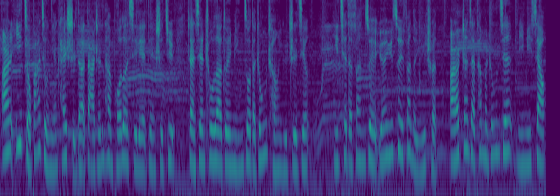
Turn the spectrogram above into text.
而1989年开始的大侦探波洛系列电视剧，展现出了对名作的忠诚与致敬。一切的犯罪源于罪犯的愚蠢，而站在他们中间咪咪笑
